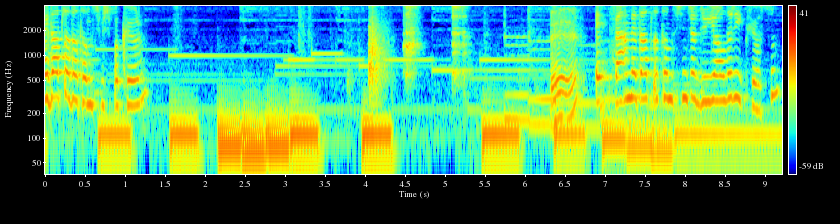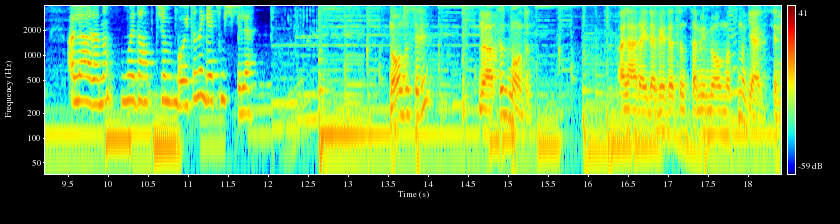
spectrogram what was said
Vedat'la da tanışmış bakıyorum. Ee? E ben Vedat'la tanışınca dünyaları yıkıyorsun. Alara Hanım Vedat'cığım boyutuna geçmiş bile. Ne oldu Selin? Rahatsız mı oldun? Alara ile Vedat'ın samimi olması mı geldi seni?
